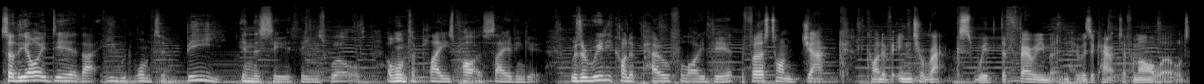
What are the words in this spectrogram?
So the idea that he would want to be in the Sea of Thieves world and want to play his part of saving it was a really kind of powerful idea. The first time Jack kind of interacts with the ferryman, who is a character from our world,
